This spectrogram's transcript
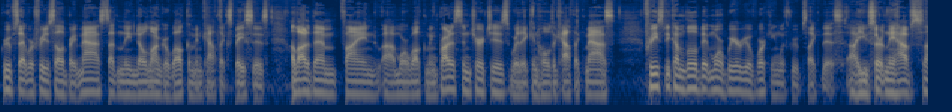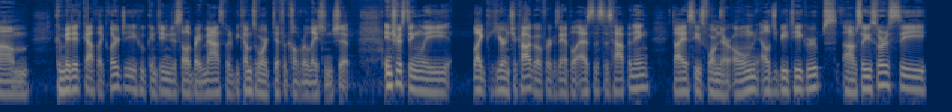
groups that were free to celebrate Mass suddenly no longer welcome in Catholic spaces. A lot of them find uh, more welcoming Protestant churches where they can hold a Catholic Mass. Priests become a little bit more weary of working with groups like this. Uh, you certainly have some committed Catholic clergy who continue to celebrate Mass, but it becomes a more difficult relationship. Interestingly, like here in Chicago, for example, as this is happening, dioceses form their own LGBT groups. Um, so you sort of see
